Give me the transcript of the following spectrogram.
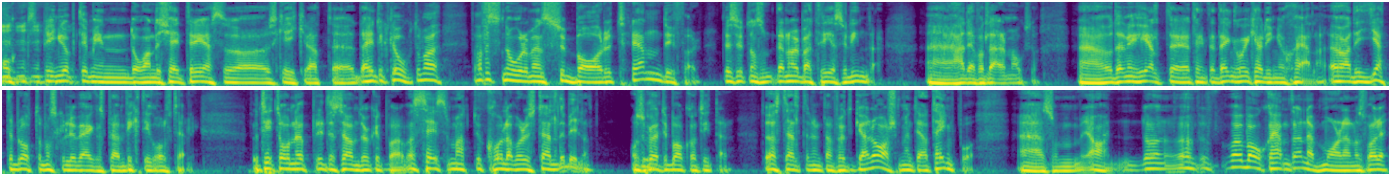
Och springer upp till min dåvarande tjej Therese och skriker att eh, det här är inte klokt. De har, varför snor de en Subaru Trendy för? Dessutom, som, den har ju bara tre cylindrar. Eh, hade jag fått lära mig också. Eh, och den är helt, eh, jag tänkte att den gången kan ingen stjäla. Jag hade jättebråttom och skulle iväg och spela en viktig golftävling. Då tittade hon upp lite sömndrucket bara. Vad sägs om att du kollar var du ställde bilen? Och så går jag tillbaka och tittar. Då har jag ställt den utanför ett garage som inte jag har tänkt på. Eh, som, ja, då var jag bara åka och hämta den där på morgonen och så var det...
